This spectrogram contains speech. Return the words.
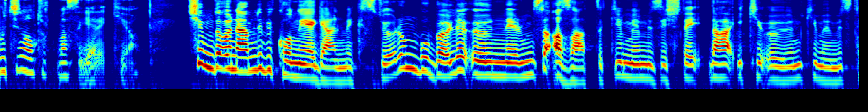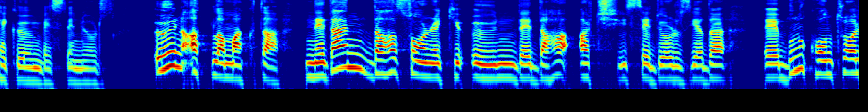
rutin oturtması gerekiyor. Şimdi önemli bir konuya gelmek istiyorum. Bu böyle öğünlerimizi azalttık. Kimimiz işte daha iki öğün, kimimiz tek öğün besleniyoruz. Öğün atlamakta neden daha sonraki öğünde daha aç hissediyoruz ya da e, bunu kontrol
